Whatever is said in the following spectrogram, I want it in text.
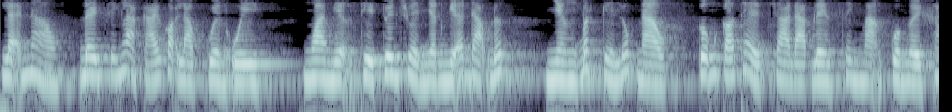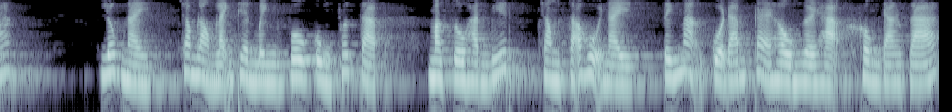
Lẽ nào đây chính là cái gọi là quyền uy? Ngoài miệng thì tuyên truyền nhân nghĩa đạo đức, nhưng bất kỳ lúc nào cũng có thể trà đạp lên sinh mạng của người khác. Lúc này, trong lòng lãnh thiền mình vô cùng phức tạp, mặc dù hắn biết trong xã hội này tính mạng của đám kẻ hầu người hạ không đáng giá,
